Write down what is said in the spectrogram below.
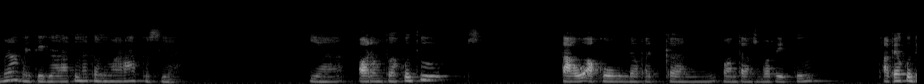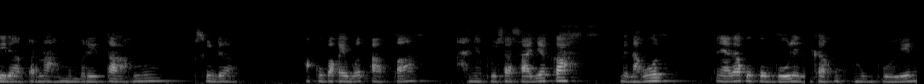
berapa ya? 300 atau 500 ya. Ya, orang tua aku tuh tahu aku mendapatkan uang transport itu, tapi aku tidak pernah memberitahu sudah aku pakai buat apa, hanya pulsa saja kah dan aku ternyata aku kumpulin. Jika aku kumpulin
